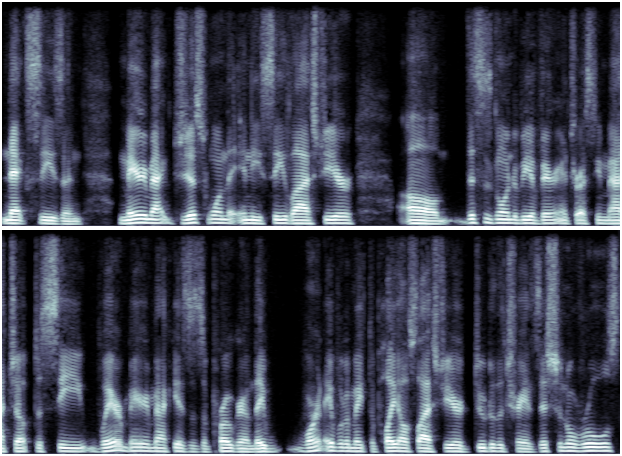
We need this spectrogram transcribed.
next season. Merrimack just won the NEC last year. Um, this is going to be a very interesting matchup to see where Merrimack is as a program. They weren't able to make the playoffs last year due to the transitional rules.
